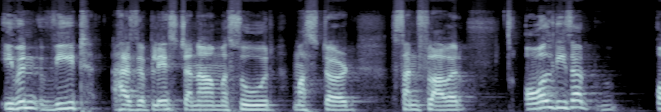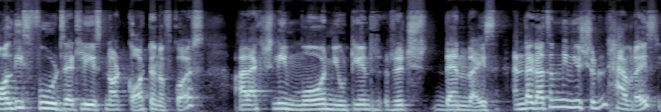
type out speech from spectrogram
Even wheat has replaced chana, masoor, mustard, sunflower. All these are all these foods, at least not cotton, of course, are actually more nutrient rich than rice. And that doesn't mean you shouldn't have rice.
